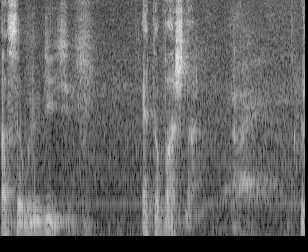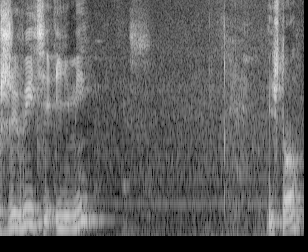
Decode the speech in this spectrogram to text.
а соблюдите. Это важно. Живите ими. И что?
